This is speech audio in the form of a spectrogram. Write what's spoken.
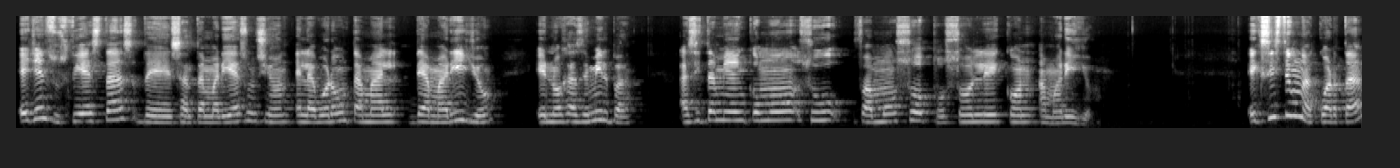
Ella en sus fiestas de Santa María Asunción elabora un tamal de amarillo en hojas de milpa, así también como su famoso pozole con amarillo. Existe una cuarta,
